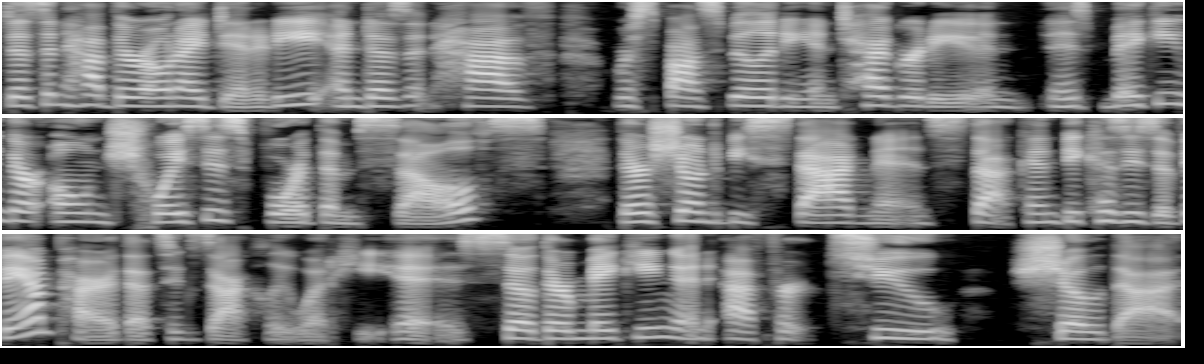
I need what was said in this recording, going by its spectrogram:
doesn't have their own identity and doesn't have responsibility integrity and is making their own choices for themselves they're shown to be stagnant and stuck and because he's a vampire that's exactly what he is so they're making an effort to show that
